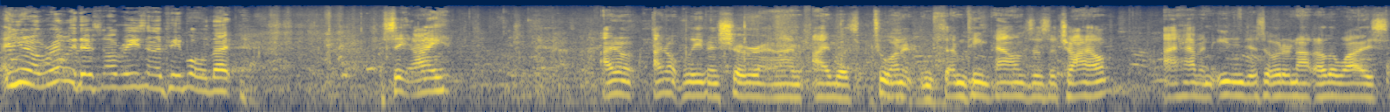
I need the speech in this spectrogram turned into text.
And you know, really, there's no reason that people that see, I, I don't, I don't believe in sugar, and I'm, I was 217 pounds as a child. I have an eating disorder, not otherwise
